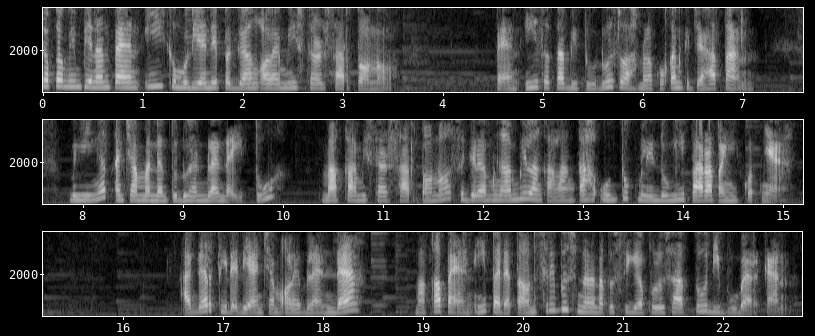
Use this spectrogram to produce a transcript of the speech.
Kepemimpinan PNI kemudian dipegang oleh Mr. Sartono. PNI tetap dituduh telah melakukan kejahatan. Mengingat ancaman dan tuduhan Belanda itu, maka Mr. Sartono segera mengambil langkah-langkah untuk melindungi para pengikutnya. Agar tidak diancam oleh Belanda, maka PNI pada tahun 1931 dibubarkan.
